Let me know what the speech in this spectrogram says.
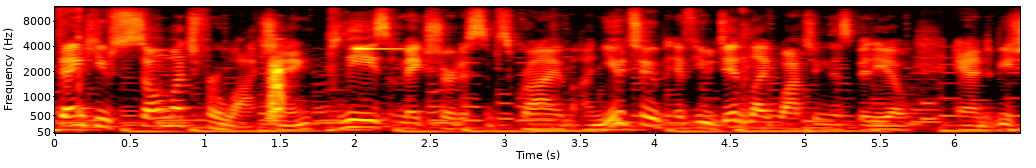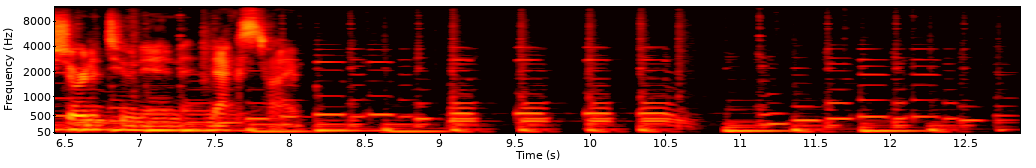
Thank you so much for watching. Please make sure to subscribe on YouTube if you did like watching this video and be sure to tune in next time.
